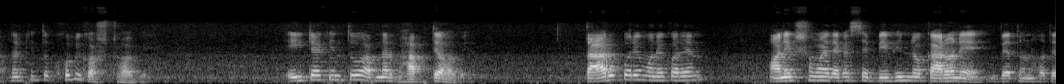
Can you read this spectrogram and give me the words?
আপনার কিন্তু খুবই কষ্ট হবে। এইটা কিন্তু আপনার ভাবতে হবে। তার উপরে মনে করেন, অনেক সময় দেখাচ্ছে বিভিন্ন কারণে বেতন হতে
